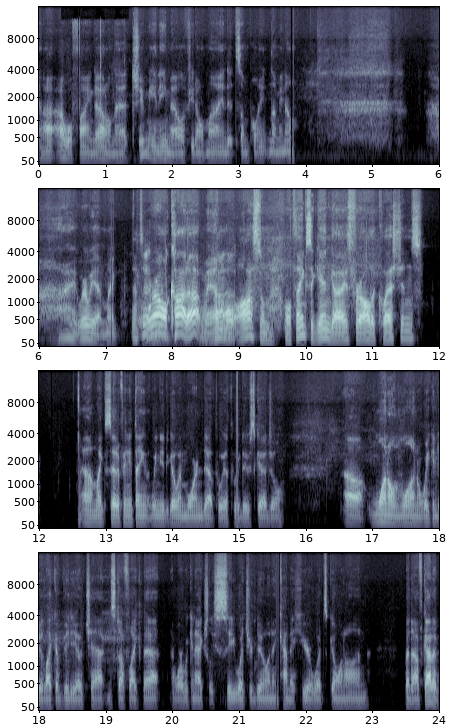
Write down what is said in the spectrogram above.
and I, I will find out on that. Shoot me an email if you don't mind at some point and let me know. All right, where are we at, Mike? That's it. We're all caught up, We're man. caught well, up. awesome. Well, thanks again, guys, for all the questions. Um, like I said, if anything that we need to go in more in depth with, we do schedule uh, one-on-one, or we can do like a video chat and stuff like that, and where we can actually see what you're doing and kind of hear what's going on. But I've got a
